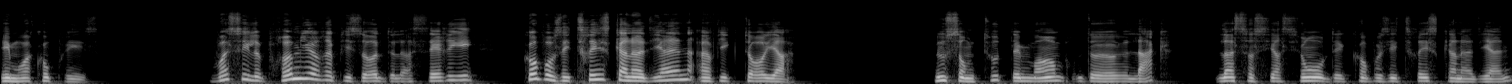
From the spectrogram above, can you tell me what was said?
et moi comprise. Voici le premier épisode de la série Compositrices canadiennes à Victoria. Nous sommes toutes des membres de l'AC, l'Association des compositrices canadiennes,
